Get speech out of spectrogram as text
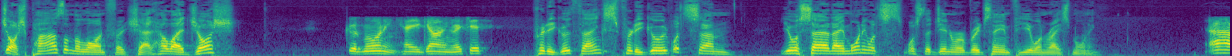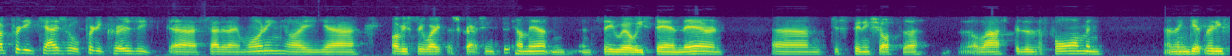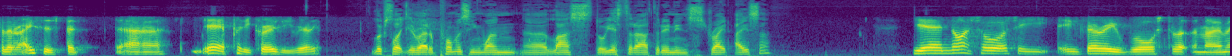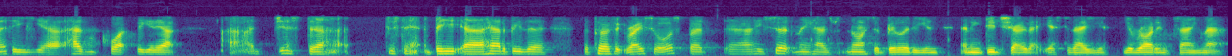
Josh Parr's on the line for a chat. Hello, Josh. Good morning. How you going, Richard? Pretty good, thanks. Pretty good. What's um your Saturday morning? What's what's the general routine for you on race morning? Uh, pretty casual, pretty cruisy uh, Saturday morning. I uh, obviously wait for scratchings to come out and, and see where we stand there, and um, just finish off the, the last bit of the form, and and then get ready for the races. But uh, yeah, pretty cruisy, really. Looks like you rode a promising one uh, last or yesterday afternoon in Straight Acer. Yeah, nice horse. He he's very raw still at the moment. He uh, hasn't quite figured out uh, just uh, just to be uh, how to be the the perfect racehorse, but uh, he certainly has nice ability, and, and he did show that yesterday. You're right in saying that.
